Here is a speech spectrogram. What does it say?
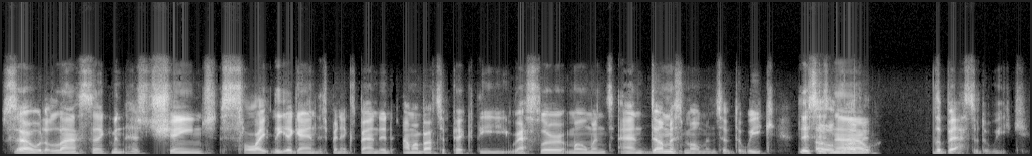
So the last segment has changed slightly. Again, it's been expanded. I'm about to pick the wrestler moments and dumbest moments of the week. This is Oh, now the best of the week.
